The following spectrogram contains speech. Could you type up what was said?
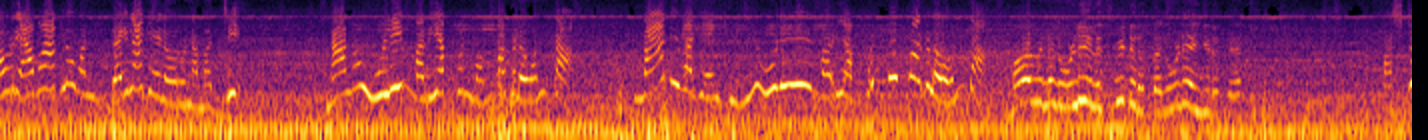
ಅವ್ರು ಯಾವಾಗ್ಲೂ ಒಂದು ಡೈಲಾಗ್ ಹೇಳೋರು ನಮ್ಮ ಅಜ್ಜಿ. ನಾನು ಹುಳಿ ಮರಿಯಪ್ಪನ ಮೊಮ್ಮಗಳು ಅಂತ. ನಾನಿವಾಗ ಹೇಳ್ತೀನಿ ಹುಳಿ ಮರಿಯಪ್ಪನ ಮೊಮ್ಮಗಳು ಅಂತ. ಮಾವಿನಲ್ಲಿ ಹುಳಿಯಲ್ಲಿ ಸ್ವೀಟ್ ಇರುತ್ತೆ ಅಲ್ಲಿ ಹುಳಿ ಹೆಂಗಿರುತ್ತೆ? ಫಸ್ಟ್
